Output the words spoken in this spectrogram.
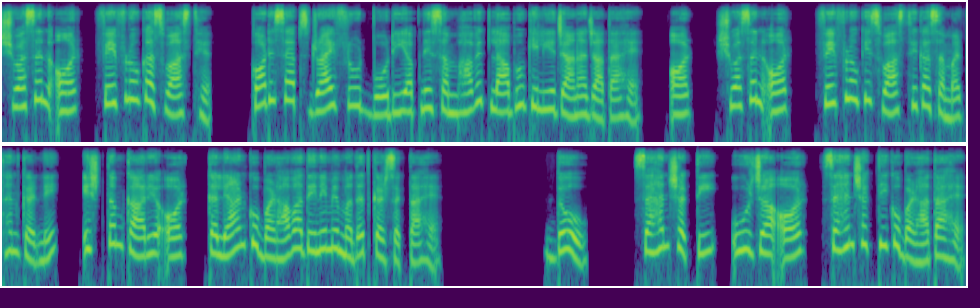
श्वसन और फेफड़ों का स्वास्थ्य। कॉडिसेप्स ड्राई फ्रूट बॉडी अपने संभावित लाभों के लिए जाना जाता है और श्वसन और फेफड़ों के स्वास्थ्य का समर्थन करने, इष्टतम कार्य और कल्याण को बढ़ावा देने में मदद कर सकता है। दो सहन शक्ति ऊर्जा और सहन शक्ति को बढ़ाता है।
